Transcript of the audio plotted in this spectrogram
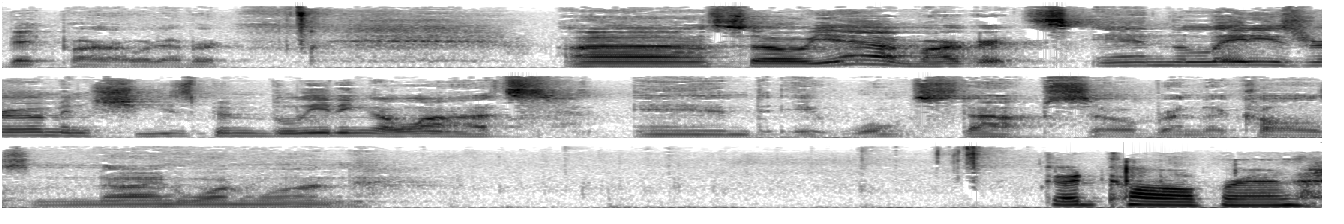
bit part or whatever uh, so yeah margaret's in the ladies room and she's been bleeding a lot and it won't stop so brenda calls 911 Good call, Bran.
